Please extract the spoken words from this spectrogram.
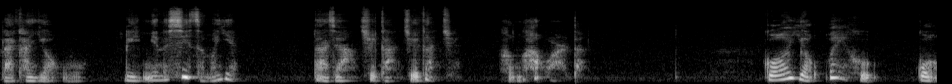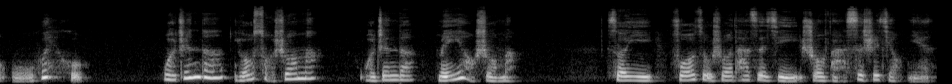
来看有无，里面的戏怎么演？大家去感觉感觉。很好玩的。果有味乎？果无味乎？我真的有所说吗？我真的没有说吗？所以佛祖说他自己说法四十九年，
